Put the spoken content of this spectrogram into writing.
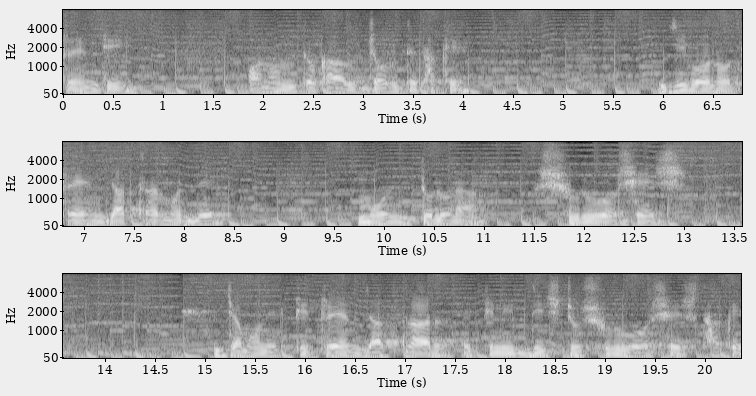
ট্রেনটি অনন্তকাল চলতে থাকে। জীবন ও ট্রেন যাত্রার মধ্যে মূল তুলনা শুরু ও শেষ। যেমন একটি ট্রেন যাত্রার একটি নির্দিষ্ট শুরু ও শেষ থাকে,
